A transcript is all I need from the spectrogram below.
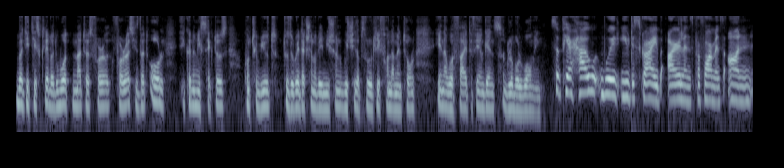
But it is clear that what matters for, for us is that all economic sectors contribute to the reduction of emission, which is absolutely fundamental in our fight against global warming. So, Pierre, how would you describe Ireland's performance on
